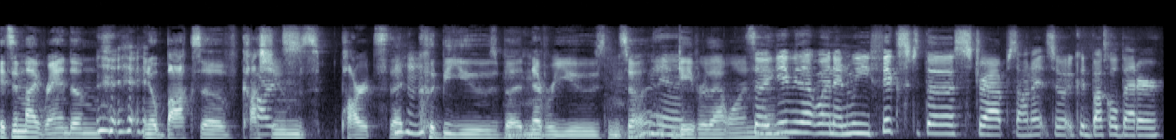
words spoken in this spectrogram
it's in my random you know box of costumes parts, that could be used but never used, and so I Mm-hmm. Gave her that one. So he and- gave me that one, and we fixed the straps on it so it could buckle better.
